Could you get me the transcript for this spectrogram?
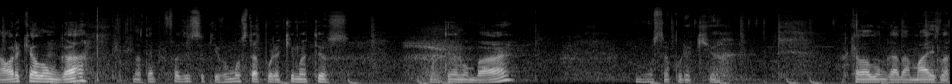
Na hora que alongar, dá até para fazer isso aqui. Vou mostrar por aqui, Matheus. Mantém a lombar. Vou mostrar por aqui, ó. Aquela alongada a mais lá.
